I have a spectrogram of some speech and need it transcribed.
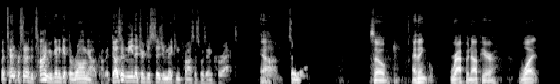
but 10% of the time you're going to get the wrong outcome. It doesn't mean that your decision making process was incorrect. Yeah. Um, so yeah. So, I think wrapping up here, what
